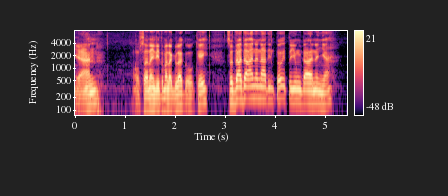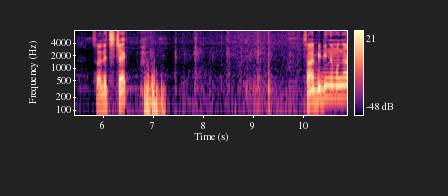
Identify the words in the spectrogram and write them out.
Yan. Oh, sana hindi ito malaglag. Okay. So dadaanan natin to. Ito yung daanan niya. So let's check. Sabi din ng mga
